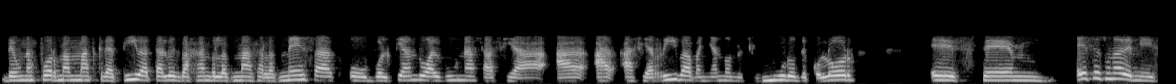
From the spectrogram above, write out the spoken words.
de una forma más creativa, tal vez bajándolas más a las mesas o volteando algunas hacia, hacia arriba, bañando nuestros muros de color. Este, esa es una de mis,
